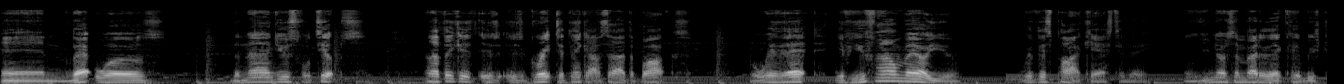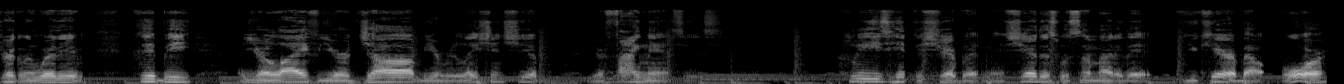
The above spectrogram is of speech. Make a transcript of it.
And that was the nine useful tips. And I think it is great to think outside the box. But with that, if you found value with this podcast today, and you know somebody that could be struggling, whether it could be your life, your job, your relationship, your finances, please hit the share button and share this with somebody that you care about or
